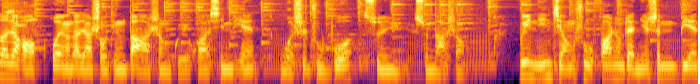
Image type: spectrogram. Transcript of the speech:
大家好，欢迎大家收听《大圣鬼话》新篇，我是主播孙宇孙大圣，为您讲述发生在您身边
